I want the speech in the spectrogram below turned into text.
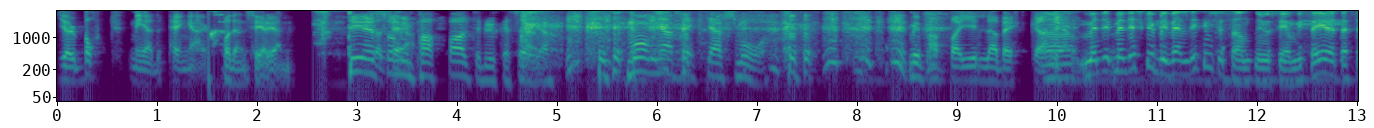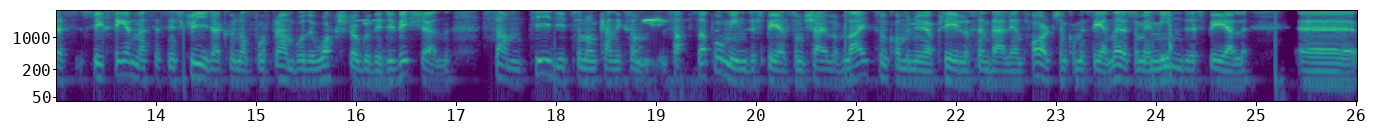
gör bort med pengar på den serien. Det är som säga. min pappa alltid brukar säga. Många bäckar små. Min pappa gillar bäckar. Ja, men, det, men det ska ju bli väldigt intressant nu att se om vi säger att SS, succén med Assassin's Creed har kunnat få fram både Watchdog och The Division samtidigt som de kan liksom satsa på mindre spel som Child of Light som kommer nu i april och sen Valiant Heart som kommer senare som är mindre spel eh,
